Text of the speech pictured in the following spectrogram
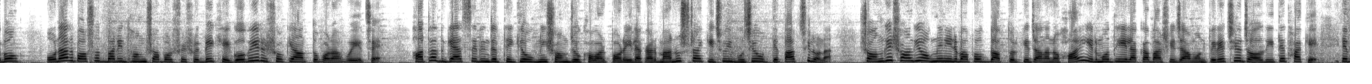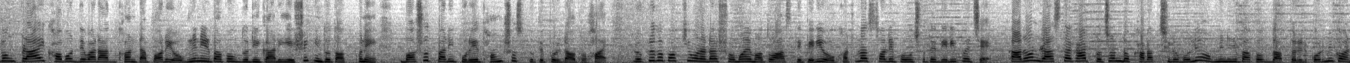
এবং ওনার বসত বাড়ি ধ্বংসাবশেষে দেখে গভীর শোকে আত্মহরা হয়েছে। হঠাৎ গ্যাস সিলিন্ডার থেকে অগ্নিসংযোগ হওয়ার পর এলাকার মানুষরা কিছুই বুঝে উঠতে পারছিল না। সঙ্গে সঙ্গে অগ্নি নির্বাপক দপ্তরকে জানানো হয়, এর মধ্যে এলাকাবাসী যেমন পেরেছে, জল দিতে থাকে এবং প্রায় খবর দেওয়ার আধ ঘণ্টা পরে অগ্নি নির্বাপক দুটি গাড়ি এসে কিন্তু তৎক্ষণে বসত বাড়ি পুড়ে ধ্বংসস্তূপে পরিণত হয়। প্রকৃতপক্ষে ওনারা সময় মতো আসতে পেরেও ঘটনাস্থলে পৌঁছতে দেরি হয়েছে। কারণ রাস্তাঘাট প্রচণ্ড খারাপ ছিল বলে অগ্নি নির্বাপক দপ্তরের কর্মীগণ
